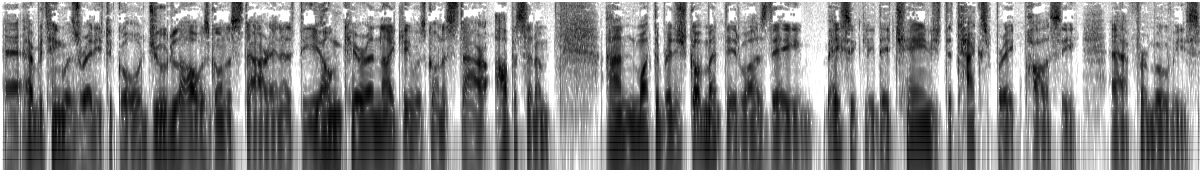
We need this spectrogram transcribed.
Uh, everything was ready to go. Jude Law was going to star in it. The young Keira Knightley was going to star opposite him. And what the British government did was they basically they changed the tax break policy uh, for movies,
